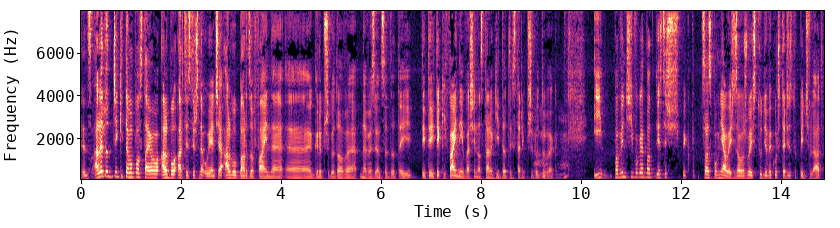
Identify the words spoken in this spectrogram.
Więc, ale to dzięki temu powstają albo artystyczne ujęcia, albo bardzo fajne e, gry przygodowe, nawiązujące do tej, tej, tej takiej fajnej właśnie nostalgii do tych starych przygodówek. Mhm, mhm. I powiem ci w ogóle, bo jesteś, jak co wspomniałeś, założyłeś studio w wieku 45 lat.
